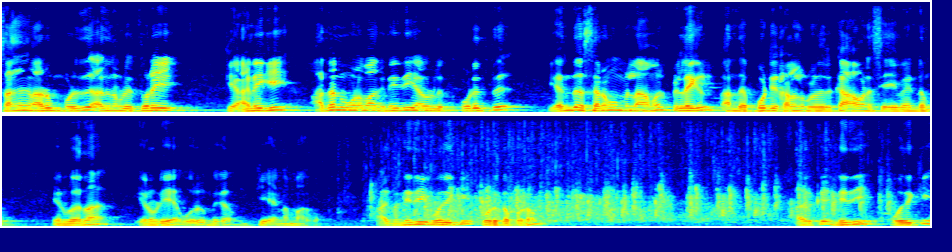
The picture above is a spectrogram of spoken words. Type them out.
சங்கங்கள் அனுப்பும் பொழுது அது நம்முடைய துறைக்கு அணுகி அதன் மூலமாக நிதி அவர்களுக்கு கொடுத்து எந்த சிரமமும் இல்லாமல் பிள்ளைகள் அந்த போட்டியில் கலந்து கொள்வதற்கு ஆவணம் செய்ய வேண்டும் என்பதுதான் என்னுடைய ஒரு மிக முக்கிய எண்ணமாகும். அதுக்கு நிதி ஒதுக்கி கொடுக்கப்படும். அதற்கு நிதி ஒதுக்கி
